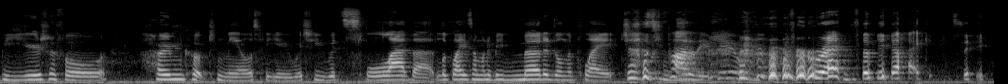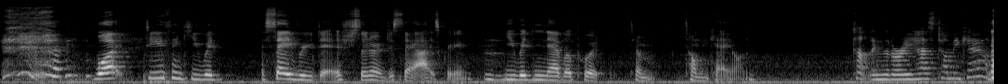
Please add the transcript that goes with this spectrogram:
beautiful home cooked meals for you, which you would slather. Look like someone had been murdered on the plate. Just part of the appeal. red for the eye can see. what do you think you would a savory dish? So don't just say ice cream. Mm. You would never put tom- Tommy K on. Something that already has Tommy. That's-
